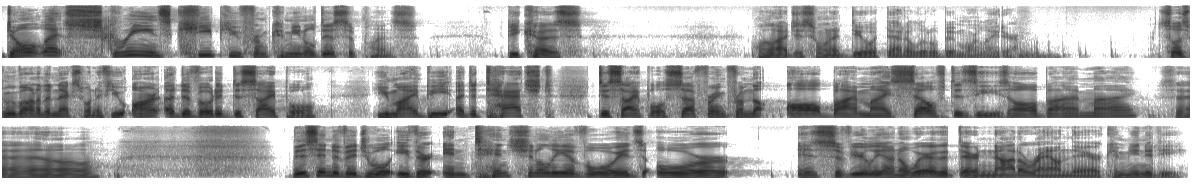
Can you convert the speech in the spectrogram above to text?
Don't let screens keep you from communal disciplines because, well, I just want to deal with that a little bit more later. So let's move on to the next one. If you aren't a devoted disciple, you might be a detached disciple suffering from the all by myself disease. All by myself. This individual either intentionally avoids or is severely unaware that they're not around their community.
